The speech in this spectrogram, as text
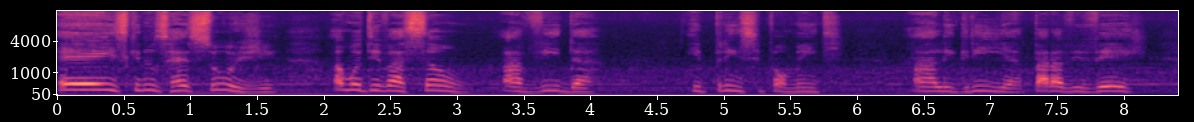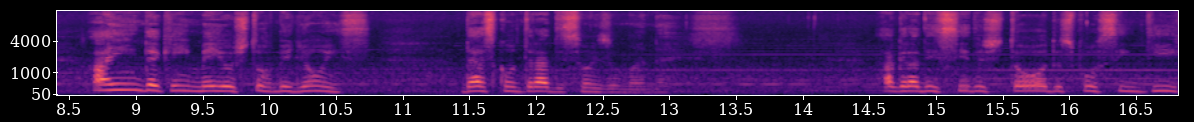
eis que nos ressurge a motivação, a vida e principalmente a alegria para viver, ainda que em meio aos turbilhões das contradições humanas. Agradecidos todos por sentir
